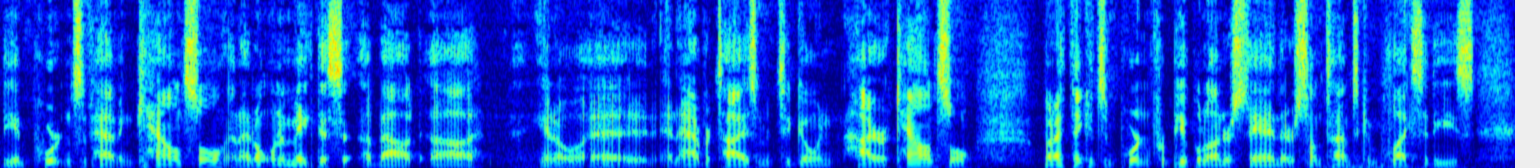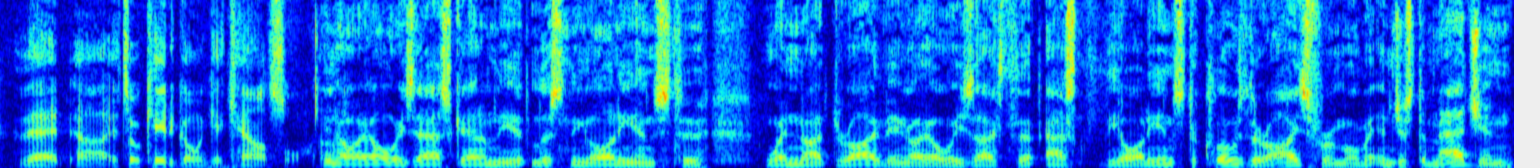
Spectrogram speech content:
the importance of having counsel, and I don't want to make this about uh, you know a, an advertisement to go and hire counsel, but I think it's important for people to understand there are sometimes complexities that uh, it's okay to go and get counsel. You know, I always ask Adam, the listening audience, to when not driving, I always ask to ask the audience to close their eyes for a moment and just imagine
